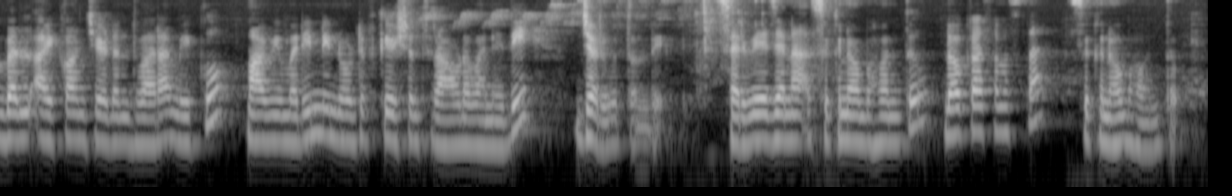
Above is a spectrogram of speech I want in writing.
బెల్ ఐకాన్ చేయడం ద్వారా మీకు మావి మరిన్ని నోటిఫికేషన్స్ రావడం అనేది జరుగుతుంది. సర్వేజన సుఖినో భవంతు. లోకా సంస్థ సుఖినో భవంతు.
